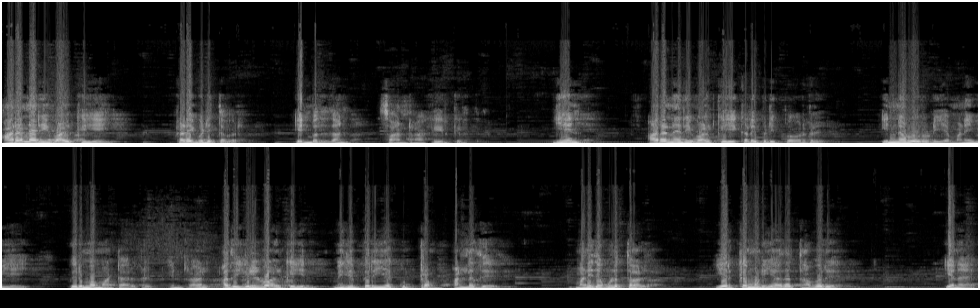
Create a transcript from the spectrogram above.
அறநெறி வாழ்க்கையை கடைபிடித்தவர் என்பதுதான் சான்றாக இருக்கிறது. ஏன் அறநெறி வாழ்க்கையை கடைபிடிப்பவர்கள் இன்னொருவருடைய மனைவியை விரும்ப மாட்டார்கள் என்றால் அது இல்வாழ்க்கையின் மிகப்பெரிய குற்றம் அல்லது மனித குலத்தால் ஏற்க முடியாத தவறு என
